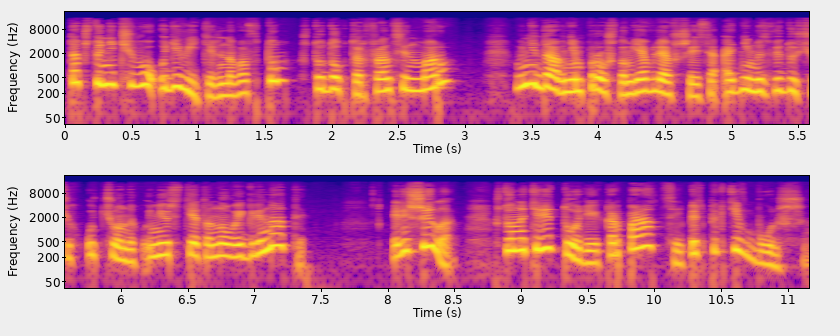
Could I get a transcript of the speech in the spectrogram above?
Так что ничего удивительного в том, что доктор Франсин Мару, в недавнем прошлом являвшаяся одним из ведущих ученых университета Новой Гренаты, решила, что на территории корпорации перспектив больше.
